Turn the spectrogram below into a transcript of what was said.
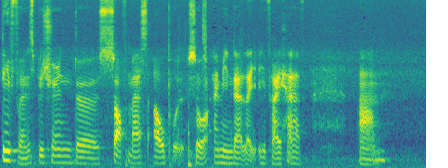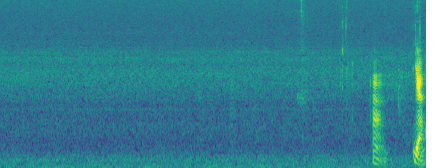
difference between the softmax output. So I mean that like if I have um, um, yeah,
